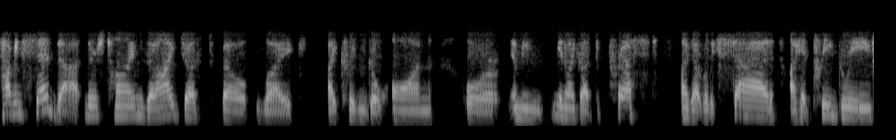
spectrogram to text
having said that, there's times that I just felt like I couldn't go on, or I mean, you know, I got depressed, I got really sad, I had pre grief,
